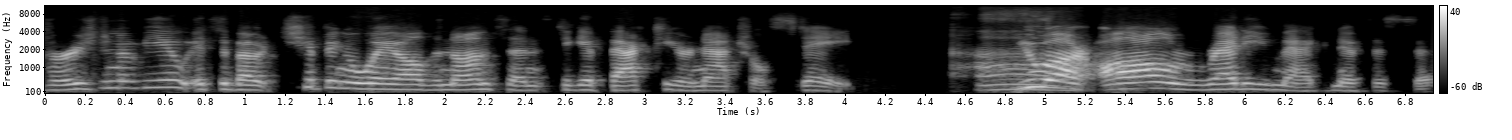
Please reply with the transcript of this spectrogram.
version of you, it's about chipping away all the nonsense to get back to your natural state. You ah. are already magnificent.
